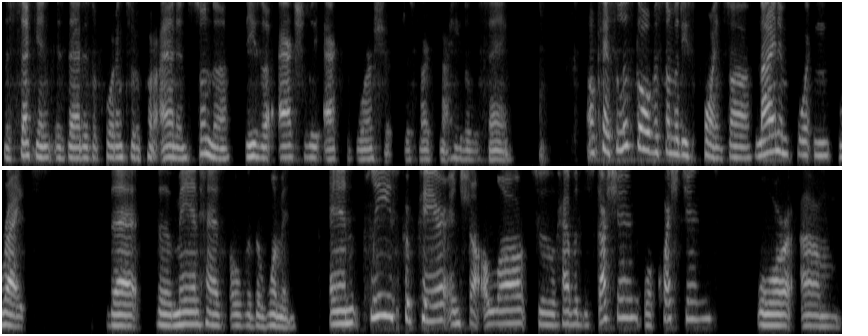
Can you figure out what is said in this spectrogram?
the second is that is according to the Quran and Sunnah, these are actually acts of worship, just like Nahila was saying. Okay, so let's go over some of these points. Uh, nine important rights that the man has over the woman. And please prepare, inshallah, to have a discussion or questions, or um,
